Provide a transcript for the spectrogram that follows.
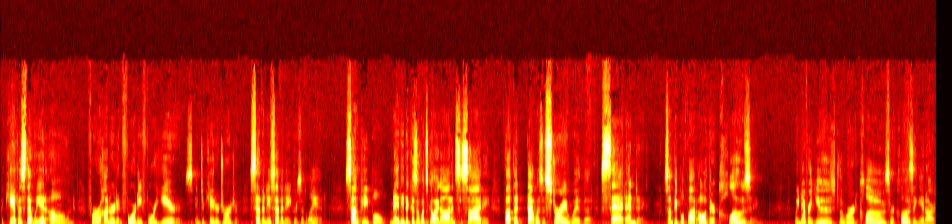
the campus that we had owned for 144 years in Decatur, Georgia, 77 acres of land. Some people, maybe because of what's going on in society, thought that that was a story with a sad ending. Some people thought, oh, they're closing. We never used the word close or closing in our,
